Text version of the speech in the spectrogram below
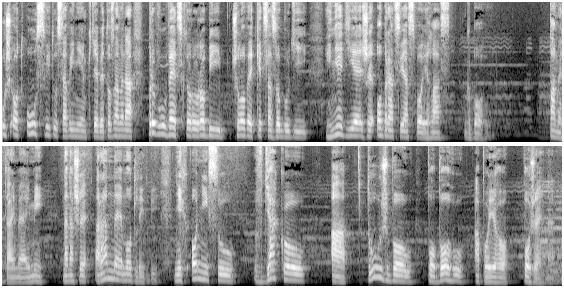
už od úsvitu sa vyniem k tebe. To znamená, prvú vec, ktorú robí človek, keď sa zobudí, hneď je, že obracia svoj hlas k Bohu. Pamätajme aj my na naše ranné modlitby. Nech oni sú vďakou a túžbou po Bohu a po jeho požehnaní.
